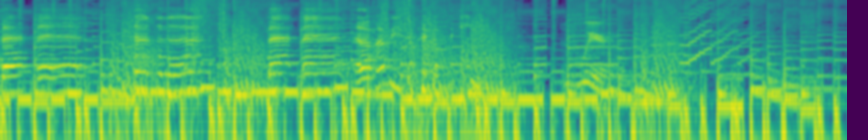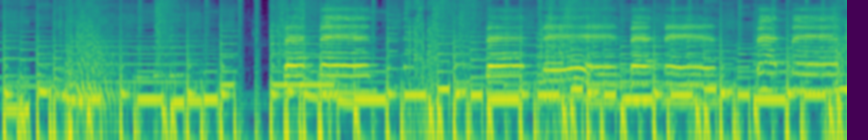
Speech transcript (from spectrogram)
Batman. Batman. And I remember you could pick Batman. Batman. Batman. Batman.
